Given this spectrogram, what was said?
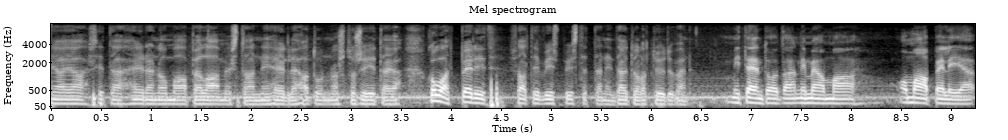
ja, ja sitä heidän omaa pelaamistaan, niin heille hatunnosto siitä. Ja kovat pelit, saatiin viisi pistettä, niin täytyy olla tyytyväinen. Miten tuota nimenomaan omaa peliä,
